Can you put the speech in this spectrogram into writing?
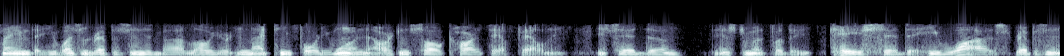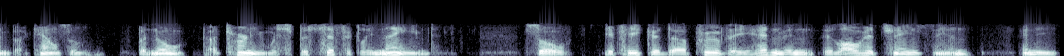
claimed that he wasn't represented by a lawyer in 1941, an Arkansas car theft felony. He said um, the instrument for the case said that he was represented by counsel, but no attorney was specifically named. So if he could uh, prove that he hadn't been, the law had changed then, and he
